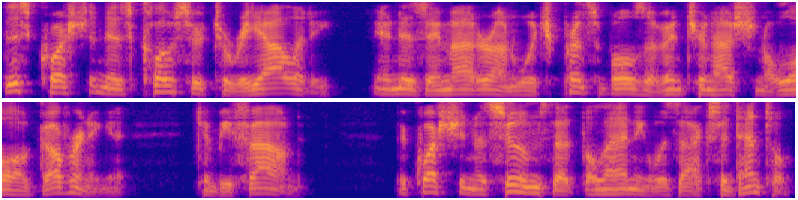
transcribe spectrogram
This question is closer to reality and is a matter on which principles of international law governing it can be found. The question assumes that the landing was accidental.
